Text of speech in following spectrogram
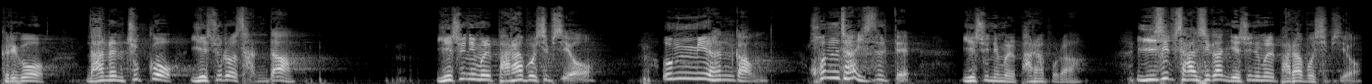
그리고 나는 죽고 예수로 산다. 예수님을 바라보십시오. 은밀한 가운데 혼자 있을 때 예수님을 바라보라. 24시간 예수님을 바라보십시오.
